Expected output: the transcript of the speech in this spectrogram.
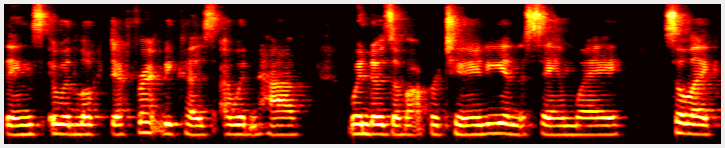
things, it would look different because I wouldn't have windows of opportunity in the same way. So like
